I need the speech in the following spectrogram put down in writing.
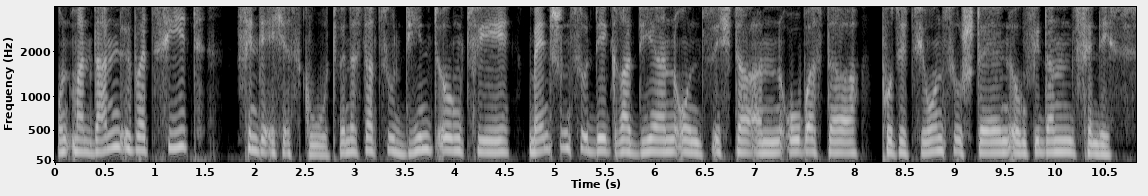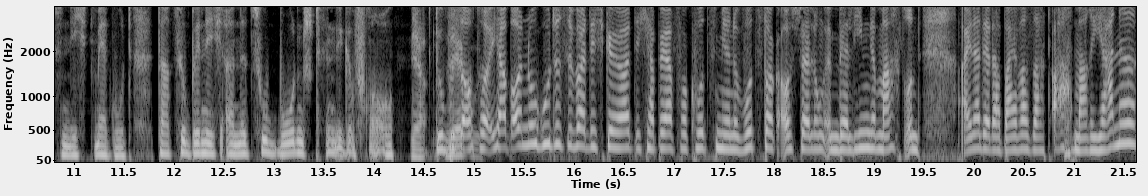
und man dann überzieht, finde ich es gut. Wenn es dazu dient, irgendwie Menschen zu degradieren und sich da an oberster Position zu stellen, irgendwie, dann finde ich es nicht mehr gut. Dazu bin ich eine zu bodenständige Frau. Ja, du bist auch gut. toll. Ich habe auch nur Gutes über dich gehört. Ich habe ja vor kurzem hier eine Woodstock-Ausstellung in Berlin gemacht und einer, der dabei war, sagt, ach Marianne,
